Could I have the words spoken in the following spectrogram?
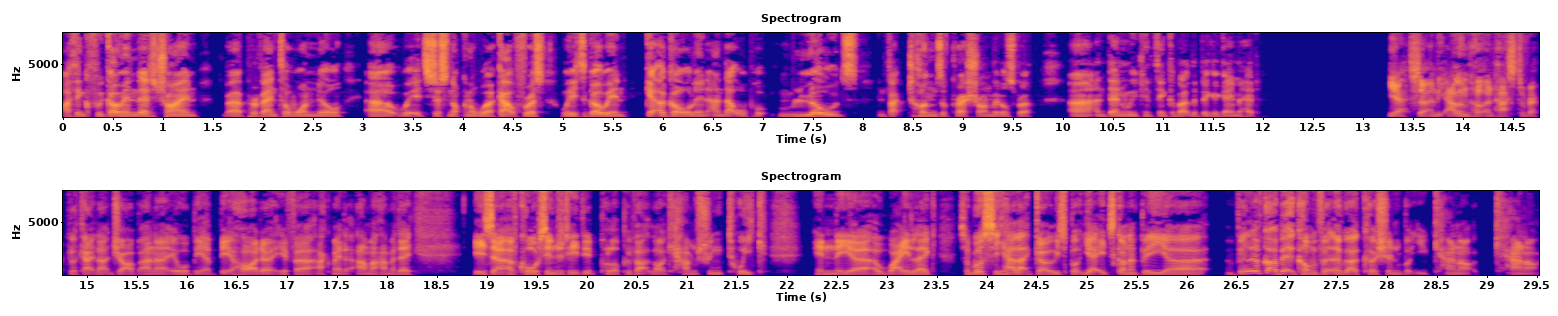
I think if we go in there to try and uh, prevent a 1 0, uh, it's just not going to work out for us. We need to go in, get a goal in, and that will put loads, in fact, tons of pressure on Middlesbrough. Uh, and then we can think about the bigger game ahead. Yeah, certainly Alan Hutton has to replicate that job, and uh, it will be a bit harder if uh, Ahmed Elmohamady is, uh, of course, injured. He did pull up with that like hamstring tweak in the uh, away leg. So we'll see how that goes. But yeah, it's going to be uh, Villa have got a bit of comfort. They've got a cushion, but you cannot, cannot,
